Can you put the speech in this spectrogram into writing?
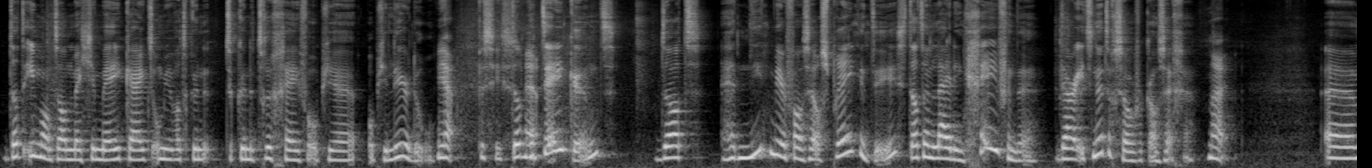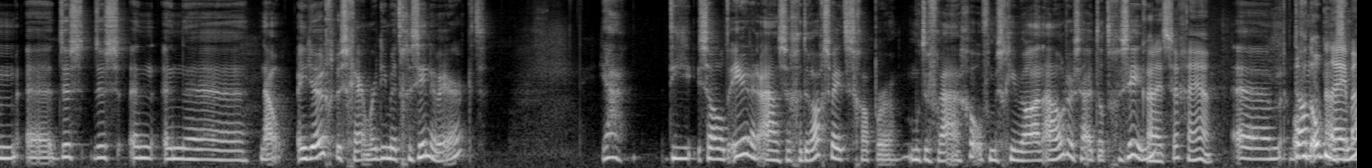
dat iemand dan met je meekijkt om je wat te kunnen teruggeven op je, op je leerdoel. ja precies. Dat ja. betekent dat het niet meer vanzelfsprekend is dat een leidinggevende daar iets nuttigs over kan zeggen. Nee. Ehm, eh, dus dus een, een, eh, nou, een jeugdbeschermer die met gezinnen werkt, ja, die zal het eerder aan zijn gedragswetenschapper moeten vragen, of misschien wel aan ouders uit dat gezin. Ik kan het zeggen, ja. Ehm, dan het zijn opnemen.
